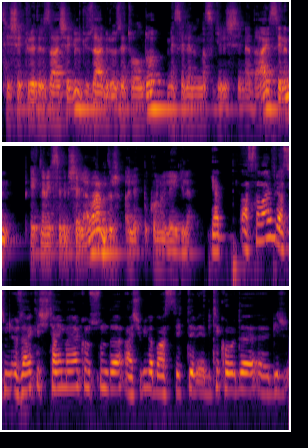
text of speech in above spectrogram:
Teşekkür ederiz Ayşegül. Güzel bir özet oldu meselenin nasıl geliştiğine dair. Senin eklemek istediğin bir şeyler var mıdır Ali bu konuyla ilgili? Ya aslında var biraz. Şimdi özellikle Steinmeier konusunda Ayşegül'le bahsetti. Bir tek orada bir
